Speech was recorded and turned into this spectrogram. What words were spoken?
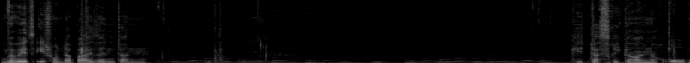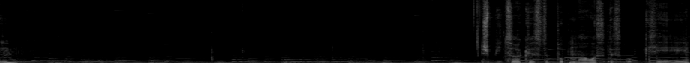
Und wenn wir jetzt eh schon dabei sind, dann... Geht das Regal nach oben? Spielzeugkiste, Puppenhaus ist okay.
